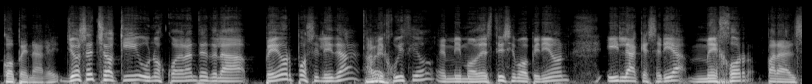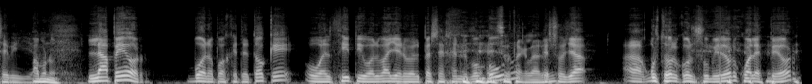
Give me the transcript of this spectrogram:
Copenhague. Yo os he hecho aquí unos cuadrantes de la peor posibilidad, a, mi juicio, en mi modestísima opinión, y la que sería mejor para el Sevilla. Vámonos. La peor, bueno, pues que te toque o el City o el Bayern o el PSG en el bombo Eso, ¿eh? Eso ya a gusto del consumidor, ¿cuál es peor?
